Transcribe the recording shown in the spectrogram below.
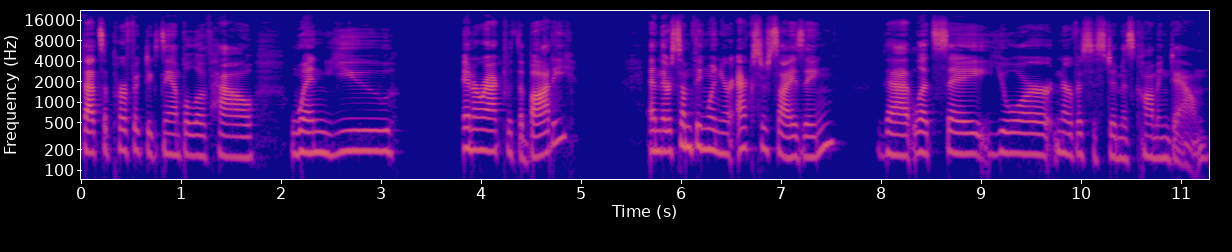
that's a perfect example of how when you interact with the body and there's something when you're exercising that let's say your nervous system is calming down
